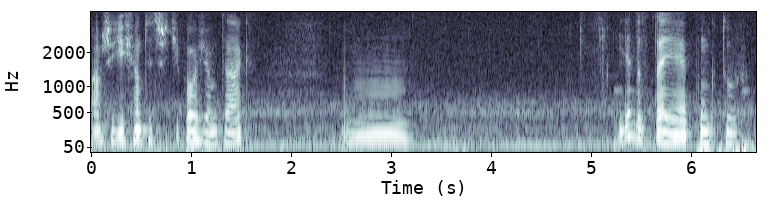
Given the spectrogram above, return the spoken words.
Mam 63 poziom, tak? Mm. Ile dostaję punktów?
